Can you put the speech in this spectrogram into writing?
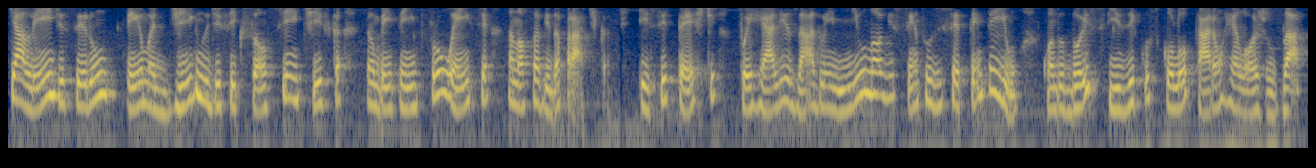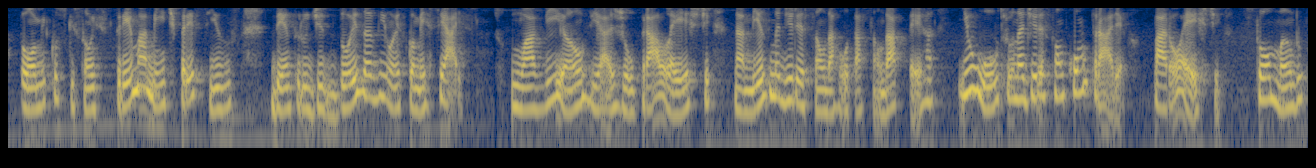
que além de ser um tema digno de ficção científica, também tem influência na nossa vida prática. Esse teste foi realizado em 1971, quando dois físicos colocaram relógios atômicos que são extremamente precisos dentro de dois aviões comerciais um avião viajou para leste, na mesma direção da rotação da Terra, e o outro na direção contrária, para oeste, somando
